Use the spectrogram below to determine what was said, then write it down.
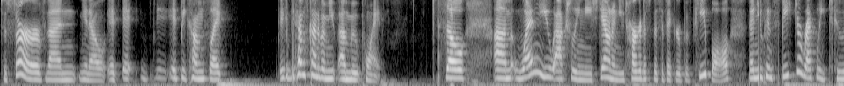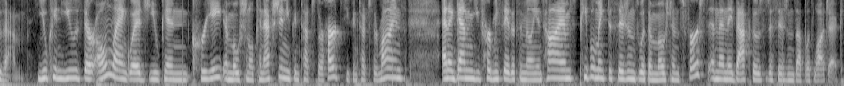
to serve, then you know it it it becomes like it becomes kind of a, a moot point. So, um, when you actually niche down and you target a specific group of people, then you can speak directly to them. You can use their own language. You can create emotional connection. You can touch their hearts. You can touch their minds. And again, you've heard me say this a million times people make decisions with emotions first, and then they back those decisions up with logic.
